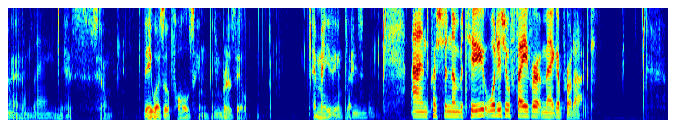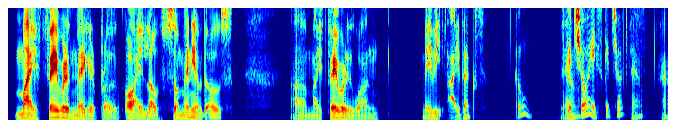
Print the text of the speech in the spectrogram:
Oh, And yes, so the Iguazu Falls in, in Brazil. Amazing place. And question number two What is your favorite Megger product? My favorite Megger product. Oh, I love so many of those. Uh, my favorite one, maybe IDAX. Oh, Yeah. good choice. Good choice. Yeah, yeah.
